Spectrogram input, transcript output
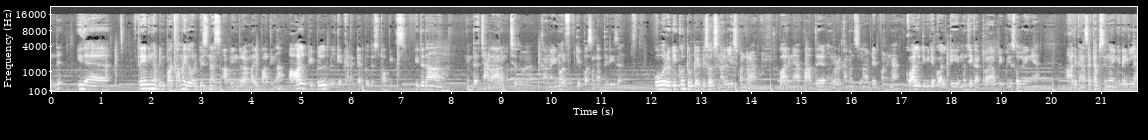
வந்து இதை ட்ரேடிங் அப்படின்னு பார்க்காம இது ஒரு பிஸ்னஸ் அப்படின்ற மாதிரி பார்த்தீங்கன்னா all people will get connected to this topics இதுதான் இந்த சேனல் ஆரம்பித்ததுக்கான இன்னொரு fifty percent of the reason ஒவ்வொரு வீக்கும் டூ டூ எபிசோட்ஸ் நான் ரிலீஸ் பண்ணுறேன் பாருங்கள் பார்த்து உங்களோட கமெண்ட்ஸ்லாம் அப்டேட் பண்ணுங்கள் குவாலிட்டி வீடியோ குவாலிட்டி மூஞ்சி காட்டுறா அப்படி இப்படி சொல்லுவீங்க. அதுக்கான செட்டப்ஸ் இன்னும் என்கிட்ட இல்லை.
